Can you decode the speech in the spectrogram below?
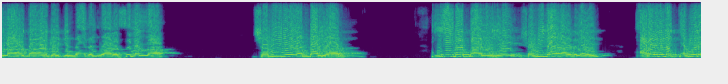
எல்லாம் கேட்கின்றார்கள் யார் ரசூல் அல்லா ஷஹீதுகள் என்றால் யார்? அல்லாஹ் பாதையிலே ஷஹீதானார்களே அவர்களை தவிர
